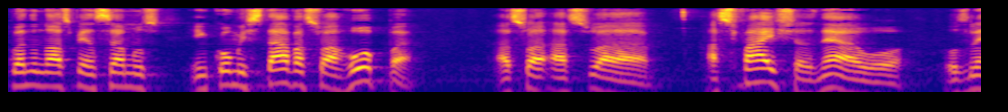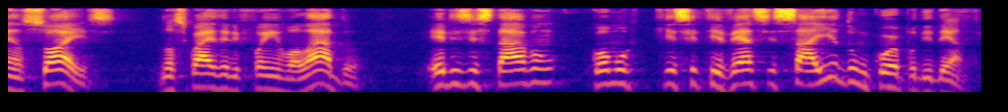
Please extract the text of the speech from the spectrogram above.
quando nós pensamos em como estava a sua roupa, a sua, a sua, as faixas, né, o, os lençóis nos quais ele foi enrolado, eles estavam como que se tivesse saído um corpo de dentro.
